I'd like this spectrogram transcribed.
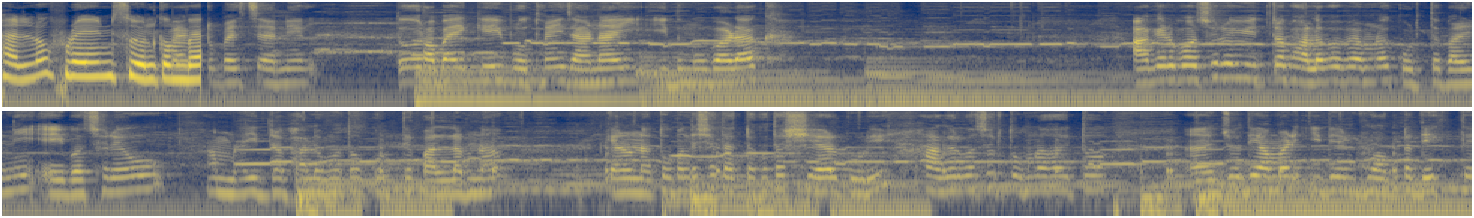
Hello friends welcome back. To my channel তো সবাইকেই প্রথমেই জানাই ঈদ মুবারক। আগের বছরেও ঈদটা ভালোভাবে আমরা করতে পারিনি এই বছরেও আমরা ঈদটা ভালো মতো করতে পারলাম না। কেননা তোমাদের সাথে একটা কথা শেয়ার করি আগের বছর তোমরা হয়তো যদি আমার ঈদের ব্লগটা দেখতে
